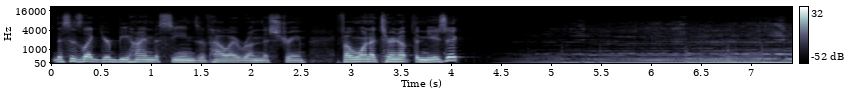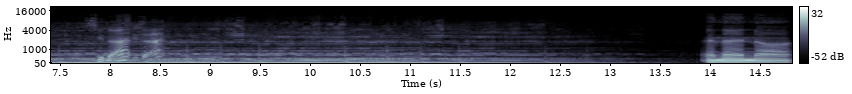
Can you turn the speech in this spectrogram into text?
this is like your behind the scenes of how I run the stream. If I want to turn up the music, see that? See that? And then uh,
